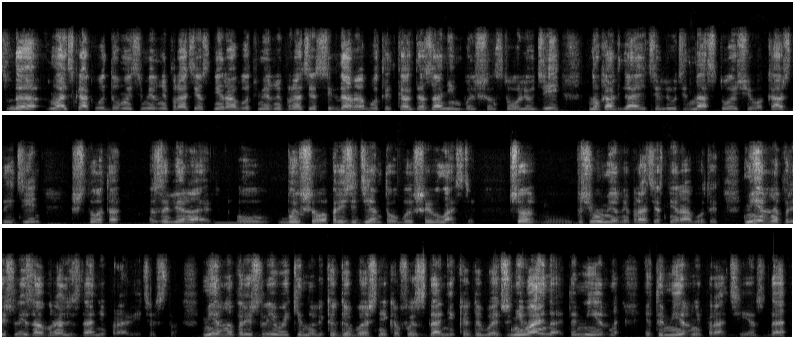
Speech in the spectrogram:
да, Мальц, как вы думаете, мирный протест не работает? Мирный протест всегда работает, когда за ним большинство людей, но когда эти люди настойчиво каждый день что-то забирают у бывшего президента, у бывшей власти. Что, почему мирный протест не работает? Мирно пришли, забрали здание правительства. Мирно пришли, выкинули КГБшников из здания КГБ. Это же не война, это мирно. Это мирный протест, да.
